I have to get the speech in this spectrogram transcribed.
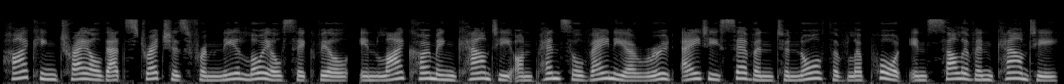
hiking trail that stretches from near Loyalsockville, in Lycoming County on Pennsylvania Route 87 to north of LaPorte in Sullivan County,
